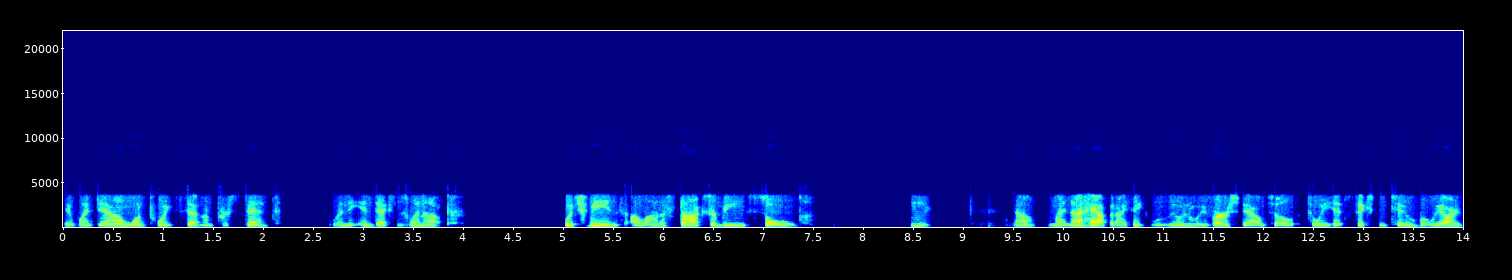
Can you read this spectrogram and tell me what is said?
It went down 1.7% when the indexes went up, which means a lot of stocks are being sold. Hmm. Now, might not happen. I think we wouldn't reverse down till till we hit 62, but we are at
